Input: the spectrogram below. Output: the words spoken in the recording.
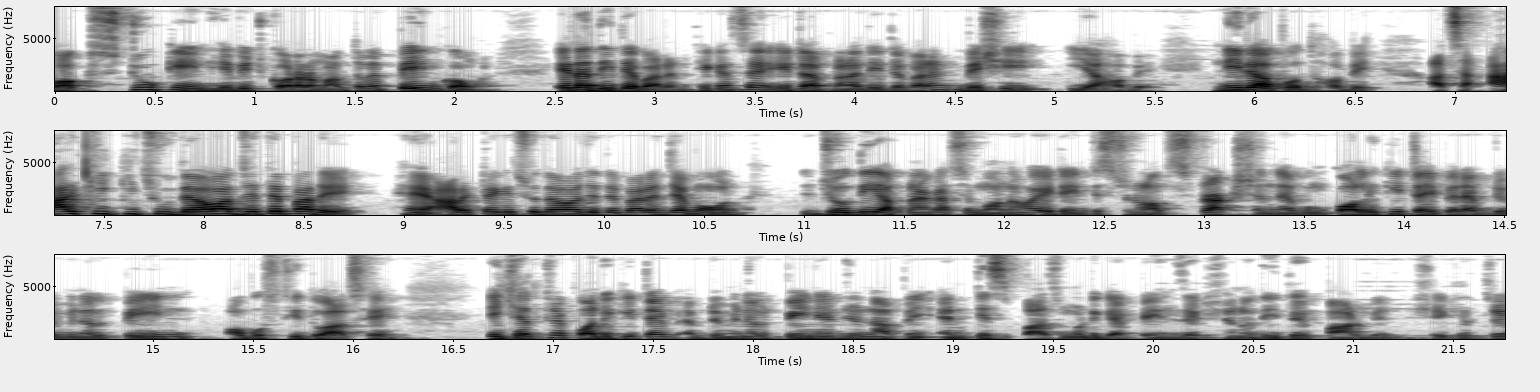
কক্স টুকে ইনহিবিট করার মাধ্যমে পেইন কমান এটা দিতে পারেন, ঠিক আছে? এটা আপনারা দিতে পারেন, বেশি ইয়া হবে, নিরাপদ হবে। আচ্ছা আর কি কিছু দেওয়া যেতে পারে? হ্যাঁ আরেকটা কিছু দেওয়া যেতে পারে, যেমন যদি আপনার কাছে মনে হয় এটা ইন্টেস্টিনাল অবস্ট্রাকশন এবং কলিকি টাইপের অ্যাবডোমিনাল পেইন অবস্থিত আছে এই ক্ষেত্রে কলিকি টাইপ অ্যাবডোমিনাল পেইনের জন্য আপনি অ্যান্টিস্পাজমোটিক একটা ইনজেকশনও দিতে পারবেন। সেক্ষেত্রে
